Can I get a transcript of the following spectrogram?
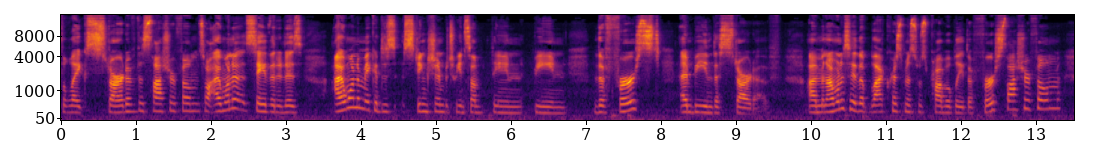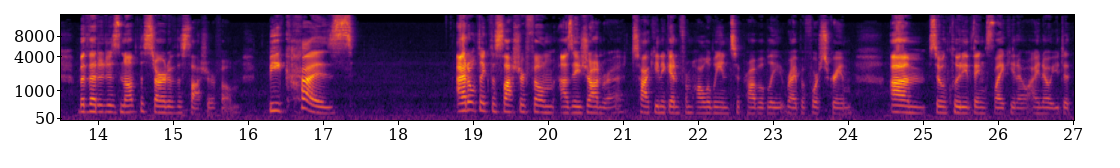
the like start of the slasher film. So I want to say that it is. I want to make a dis- distinction between something being the first and being the start of. Um, and I want to say that Black Christmas was probably the first slasher film, but that it is not the start of the slasher film because I don't think the slasher film as a genre, talking again from Halloween to probably right before Scream, um, so including things like you know I know what you did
